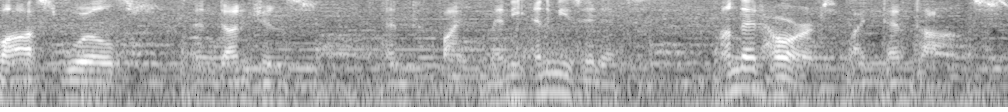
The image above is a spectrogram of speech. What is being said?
vast worlds and dungeons and find many enemies in it. Undead Horde by 10tons.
